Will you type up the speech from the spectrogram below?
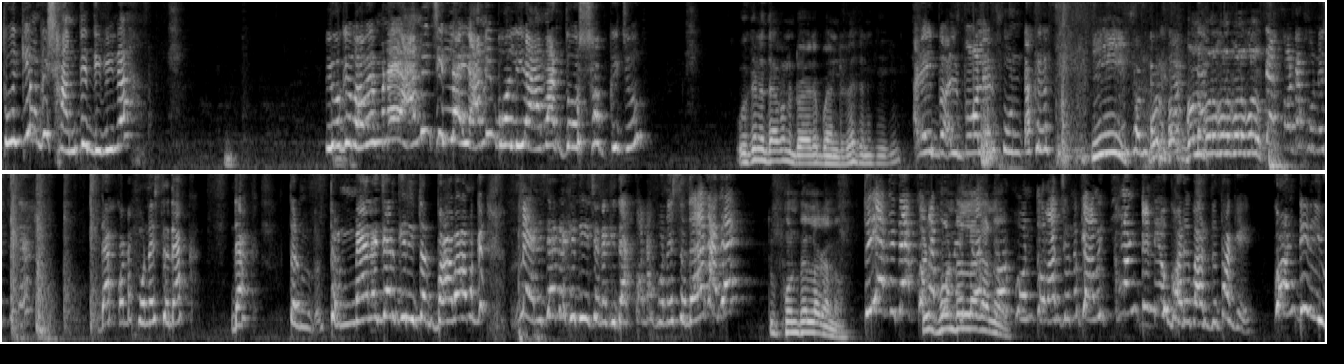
তুই কি আমাকে শান্তি দিবি না? লোকে ভাবে মানে আমি চিল্লাই আমি বলি আমার দোষ সবকিছু। ওইখানে দেখো না ডয়ারে ব্যান্ডেড আছে নাকি কি আর এই বলের ফোনটাকে বলো বলো বলো বলো বলো দেখ কটা ফোন এসেছে দেখ। দেখ কটা ফোন এসেছে দেখ দেখ। তোর তোর ম্যানেজার গিরি তোর বাবা আমাকে ম্যানেজার রেখে দিয়েছে নাকি? দেখ কটা ফোন এসেছে দেখ আগে। তুই ফোন ফেল লাগানো। তুই আগে দেখ কটা ফোন ফেল লাগানো। ফোন তোলার জন্য কি আমি কন্টিনিউ ঘরে বাজতে থাকে? কন্টিনিউ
